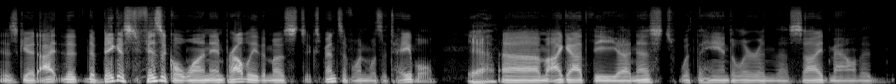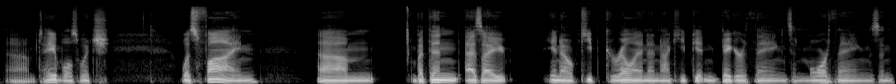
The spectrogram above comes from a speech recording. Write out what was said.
is good. I the, the biggest physical one and probably the most expensive one was a table. Yeah. Um, I got the uh, Nest with the handler and the side mounted um, tables, which was fine. Um, but then as I you know keep grilling and I keep getting bigger things and more things and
